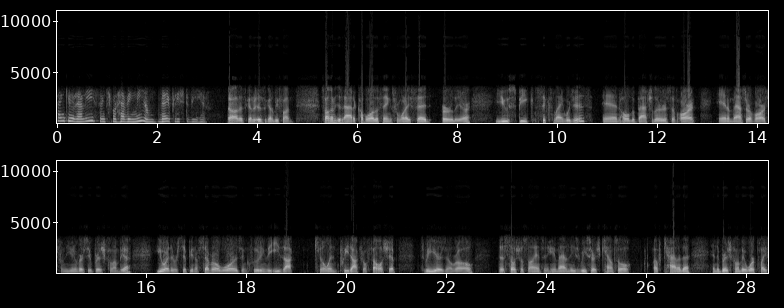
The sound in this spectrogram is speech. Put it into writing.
Thank you, Relly. Thanks for having me. I'm very pleased to be here. Oh, that's gonna this is gonna be fun. So I'm gonna just add a couple other things from what I said earlier. You speak six languages and hold a bachelor's of art and a master of arts from the University of British Columbia. You are the recipient of several awards, including the Isaac Killam Predoctoral Fellowship, three years in a row, the Social Science and Humanities Research Council of Canada, and the British Columbia Workplace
